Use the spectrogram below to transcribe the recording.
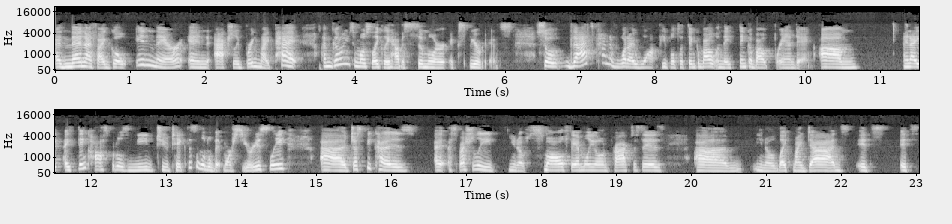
and then if I go in there and actually bring my pet, I'm going to most likely have a similar experience. So that's kind of what I want people to think about when they think about branding. Um, and I, I, think hospitals need to take this a little bit more seriously, uh, just because, uh, especially you know, small family-owned practices, um, you know, like my dad's, it's it's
